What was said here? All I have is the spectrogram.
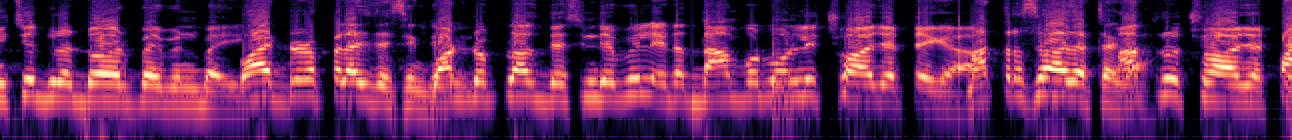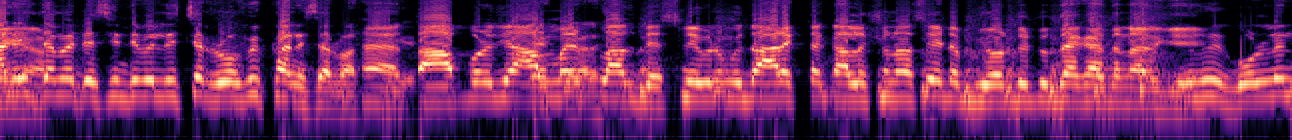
নিচে দুটা ডয়ার পাইবেন ভাই। Wardrobe plus dressing table wardrobe plus dressing table এটার দাম পড়বে অনলি ছ হাজার টাকা। মাত্র ছয় হাজার টাকা। মাত্র ছ হাজার পানির দামে ড্রেসিং টেবিল দিচ্ছে রফিক ফার্নিচার মাত্র। হ্যাঁ তারপরে যে আলমারি প্লাস ড্রেসিং টেবিলের মধ্যে আরেকটা কালেকশন আছে এটা বিয়র একটু দেখা দেন আর কি। গোল্ডেন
